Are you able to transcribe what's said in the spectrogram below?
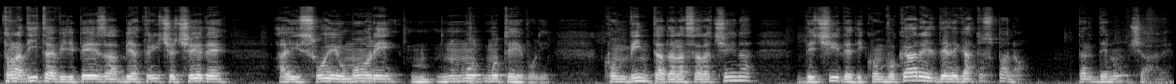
Tradita e vilipesa, Beatrice cede ai suoi umori mutevoli, convinta dalla Saracena decide di convocare il delegato Spanò per denunciare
